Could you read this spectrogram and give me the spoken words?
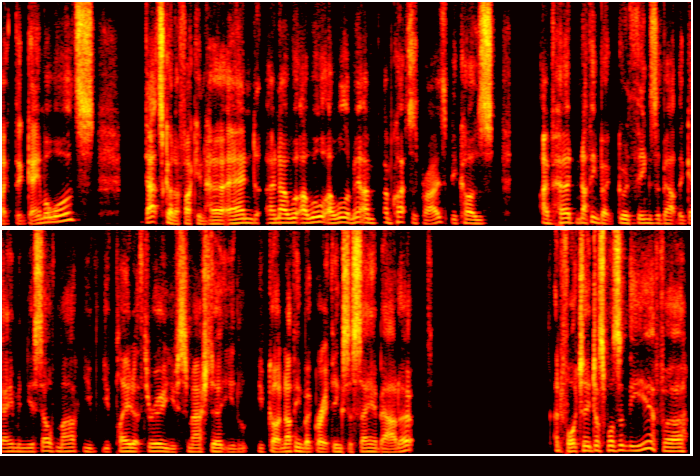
like the game awards that's got to fucking hurt. And and I will I will I will admit I'm I'm quite surprised because I've heard nothing but good things about the game and yourself Mark you've you've played it through you've smashed it you you've got nothing but great things to say about it. Unfortunately it just wasn't the year for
